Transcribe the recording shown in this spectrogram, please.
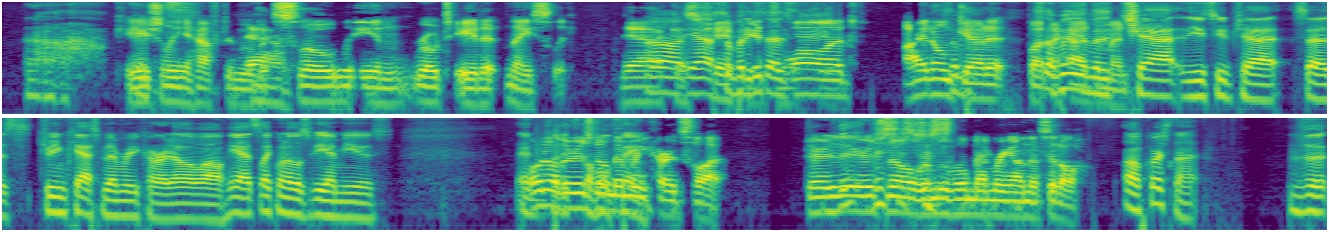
Occasionally, you have to move yeah. it slowly and rotate it nicely. Yeah, uh, yeah. Somebody says odd. I don't somebody, get it, but somebody in the chat, the YouTube chat, says Dreamcast memory card. LOL. Yeah, it's like one of those VMUs. And, oh no, there is the no memory thing. card slot. There, there is no is removable memory on this at all. Oh, of course not. The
